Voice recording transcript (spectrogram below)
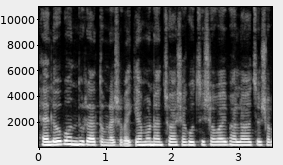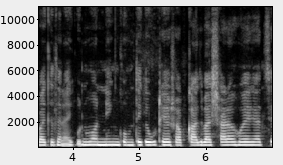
হ্যালো বন্ধুরা, তোমরা সবাই কেমন আছো? আশা করছি সবাই ভালো আছো। সবাইকে জানাই গুড মর্নিং ঘুম থেকে উঠে সব কাজ বাজ সারা হয়ে গেছে।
